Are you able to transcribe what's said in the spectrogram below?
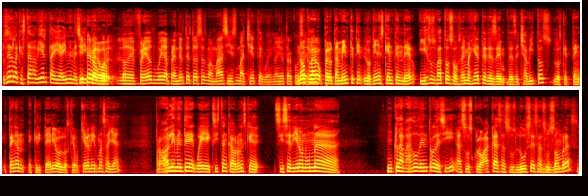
pues era la que estaba abierta y ahí me metí. Sí, pero, Por lo de Freud, güey, aprenderte todas esas mamás y es machete, güey, no hay otra cosa. No, claro, pero también te, lo tienes que entender. Y esos vatos, o sea, imagínate desde, desde chavitos, los que tengan criterio, los que quieran ir más allá, probablemente, güey, existan cabrones que sí se dieron una un clavado dentro de sí, a sus cloacas, a sus luces, a sus sombras.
